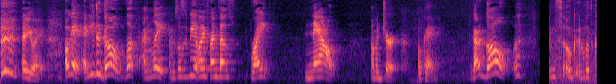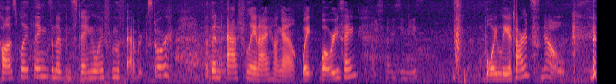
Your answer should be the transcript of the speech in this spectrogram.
anyway, okay, I need to go. Look, I'm late. I'm supposed to be at my friend's house right now. I'm a jerk. Okay, I gotta go. Been so good with cosplay things and I've been staying away from the fabric store. But then Ashley and I hung out. Wait, what were you saying? Have you seen these? Boy leotards? No. These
